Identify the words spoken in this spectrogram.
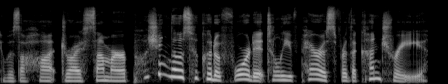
It was a hot, dry summer, pushing those who could afford it to leave Paris for the country.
